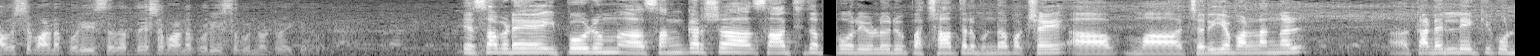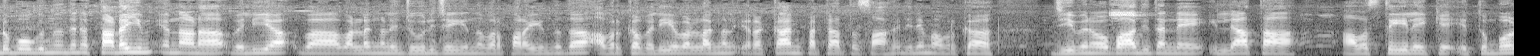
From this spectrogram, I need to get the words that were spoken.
ആവശ്യമാണ് പോലീസ് നിർദ്ദേശമാണ് പോലീസ് മുന്നോട്ട് വയ്ക്കുന്നത്. യെസ് അവിടെ ഇപ്പോഴും സംഘർഷ സാധ്യത പോലെയുള്ള ഒരു പശ്ചാത്തലമുണ്ട്. പക്ഷേ ചെറിയ വള്ളങ്ങൾ കടലിലേക്ക് കൊണ്ടുപോകുന്നതിന് തടയും എന്നാണ് വലിയ വള്ളങ്ങളിൽ ജോലി ചെയ്യുന്നവർ പറയുന്നത്. അവർക്ക് വലിയ വള്ളങ്ങൾ ഇറക്കാൻ പറ്റാത്ത സാഹചര്യം അവർക്ക് ജീവനോപാധി തന്നെ ഇല്ലാത്ത അവസ്ഥയിലേക്ക് എത്തുമ്പോൾ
